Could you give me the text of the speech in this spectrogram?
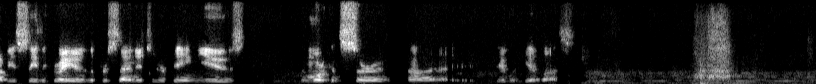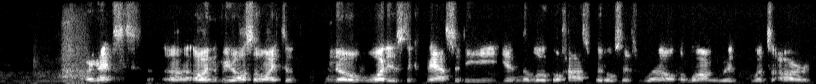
obviously, the greater the percentage that are being used, the more concern uh, it would give us. Our next, uh, oh, and we also like to know what is the capacity in the local hospitals as well, along with what's our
